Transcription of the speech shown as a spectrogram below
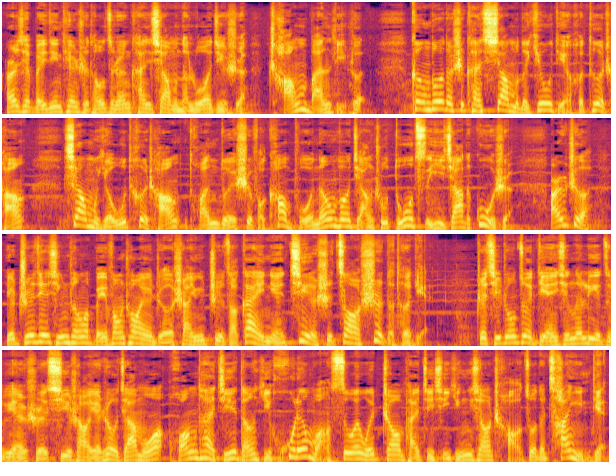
而且北京天使投资人看项目的逻辑是长板理论，更多的是看项目的优点和特长，项目有无特长，团队是否靠谱，能否讲出独此一家的故事。而这也直接形成了北方创业者善于制造概念、借势造势的特点。这其中最典型的例子便是西少爷肉夹馍、皇太极等以互联网思维为招牌进行营销炒作的餐饮店。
